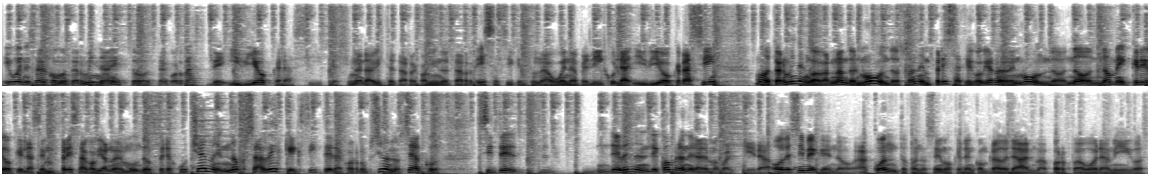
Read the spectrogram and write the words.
Y bueno, ¿sabes cómo termina esto? ¿Te acordás de Idiota? Idiocracy, que si no la viste te recomiendo, esa sí que es una buena película, Idiocracy, bueno, terminan gobernando el mundo, son empresas que gobiernan el mundo, no, no me creo que las empresas gobiernan el mundo, pero escúchame, no sabes que existe la corrupción, o sea, si te, le venden, le compran el alma a cualquiera, o decime que no, ¿a cuántos conocemos que le han comprado el alma? Por favor, amigos.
